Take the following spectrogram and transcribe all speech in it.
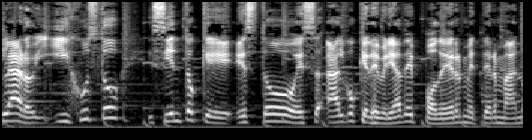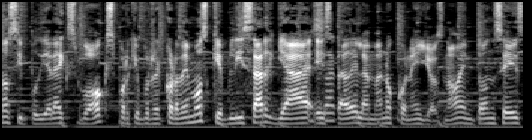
Claro, y, justo siento que esto es algo que debería de poder meter manos si pudiera Xbox, porque pues recordemos que Blizzard ya está de la mano con ellos, ¿no? Entonces,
